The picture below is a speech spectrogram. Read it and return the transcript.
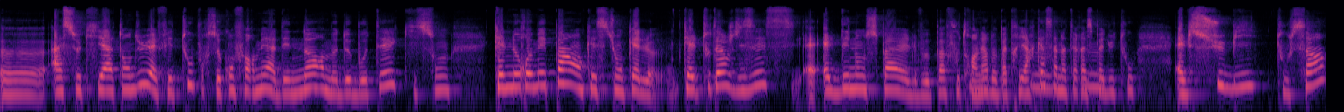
euh, à ce qui est attendu. Elle fait tout pour se conformer à des normes de beauté qui sont qu'elle ne remet pas en question, qu'elle, qu'elle tout à l'heure je disais, elle, dénonce pas, elle veut pas foutre en l'air le patriarcat, mm. ça n'intéresse pas mm. du tout. Elle subit tout ça.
